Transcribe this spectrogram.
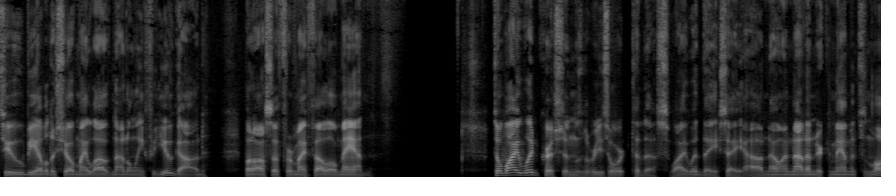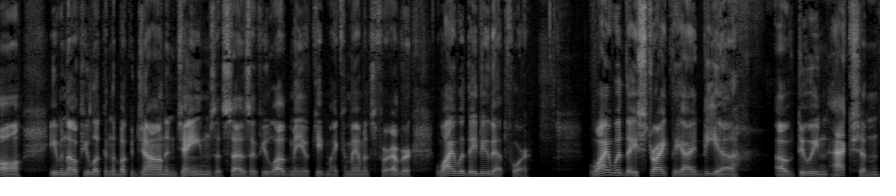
to be able to show my love not only for you, God, but also for my fellow man. So, why would Christians resort to this? Why would they say, oh, no, I'm not under commandments and law? Even though, if you look in the book of John and James, it says, if you love me, you'll keep my commandments forever. Why would they do that for? Why would they strike the idea of doing action,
